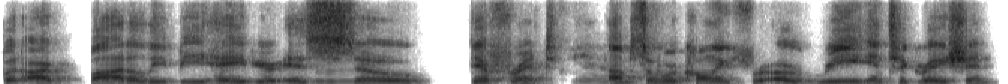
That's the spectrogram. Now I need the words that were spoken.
but our bodily behavior is mm. so different. Yeah. Um, so we're calling for a reintegration.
